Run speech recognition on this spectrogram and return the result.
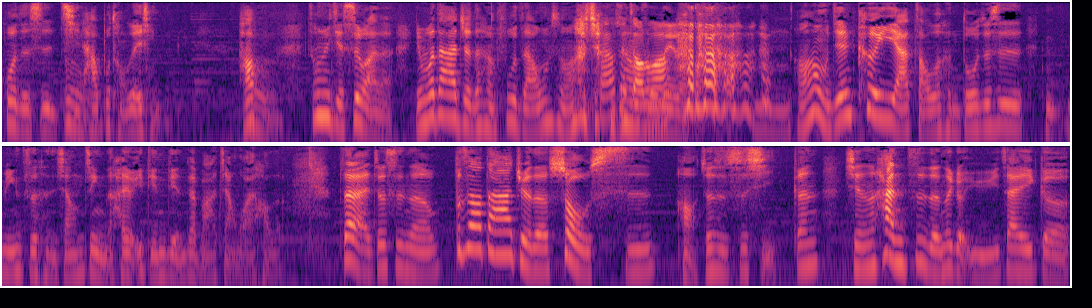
或者是其他不同类型的。嗯好，终于解释完了。有没有大家觉得很复杂？为什么要讲这样子的内容？嗯，好，像我们今天刻意啊找了很多就是名字很相近的，还有一点点再把它讲完好了。再来就是呢，不知道大家觉得寿司，好，就是寿司跟写成汉字的那个鱼，在一个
